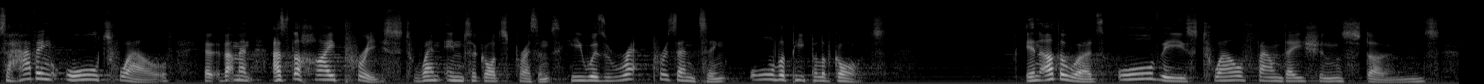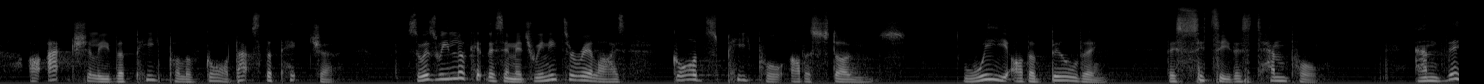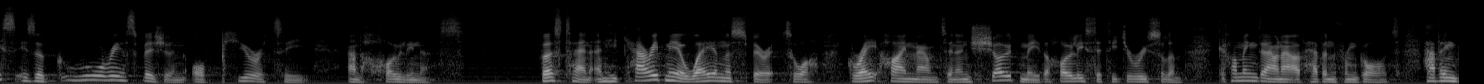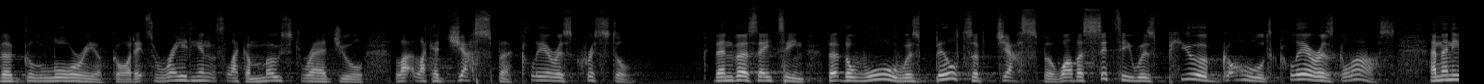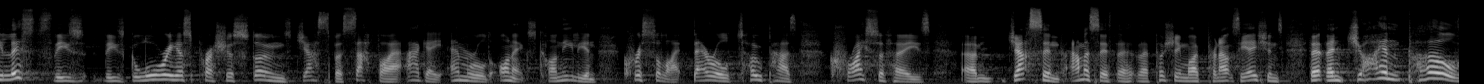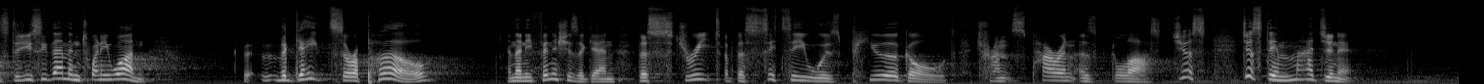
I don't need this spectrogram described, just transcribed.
So, having all 12, uh, that meant as the high priest went into God's presence, he was representing all the people of God. In other words, all these 12 foundation stones are actually the people of God. That's the picture. So, as we look at this image, we need to realize God's people are the stones. We are the building, this city, this temple. And this is a glorious vision of purity and holiness. Verse 10 And he carried me away in the Spirit to a great high mountain and showed me the holy city, Jerusalem, coming down out of heaven from God, having the glory of God, its radiance like a most rare jewel, like, like a jasper, clear as crystal. Then, verse 18, that the wall was built of jasper, while the city was pure gold, clear as glass. And then he lists these, these glorious precious stones jasper, sapphire, agate, emerald, onyx, carnelian, chrysolite, beryl, topaz, chrysoprase, um, jacinth, amethyst. They're, they're, pushing my pronunciations. They're, then giant pearls. Did you see them in 21? The gates are a pearl and then he finishes again the street of the city was pure gold, transparent as glass. Just, just imagine it.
